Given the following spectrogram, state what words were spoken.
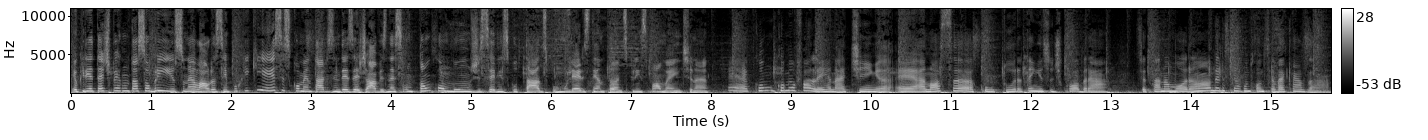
Eu queria até te perguntar sobre isso, né, Laura? Assim, por que que esses comentários indesejáveis, né, são tão comuns de serem escutados por mulheres tentantes, principalmente, né? É, como, como eu falei, Renatinha, é, a nossa cultura tem isso de cobrar. Você está namorando, eles perguntam quando você vai casar.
